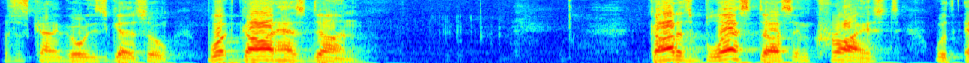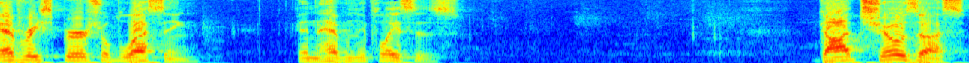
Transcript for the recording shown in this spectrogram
Let's just kind of go over these together. So, what God has done. God has blessed us in Christ with every spiritual blessing in the heavenly places. God chose us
